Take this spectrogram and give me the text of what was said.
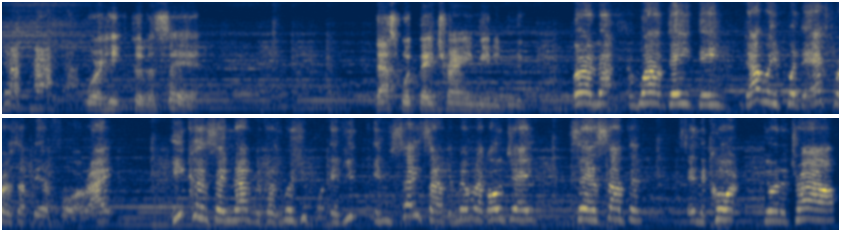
where he could have said, "That's what they trained me to do." well, that, well, they they that way he put the experts up there for, right? He couldn't say nothing because what you if you if you say something, remember like OJ said something in the court during the trial,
